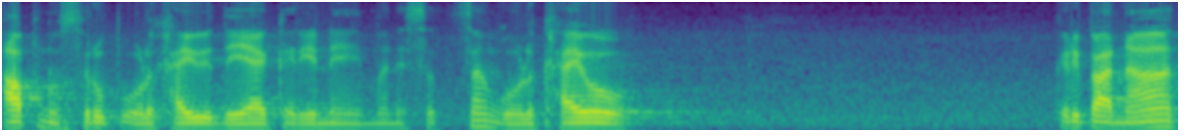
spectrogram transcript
આપનું સ્વરૂપ ઓળખાયું દયા કરીને મને સત્સંગ ઓળખાયો. કૃપાનાથ,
